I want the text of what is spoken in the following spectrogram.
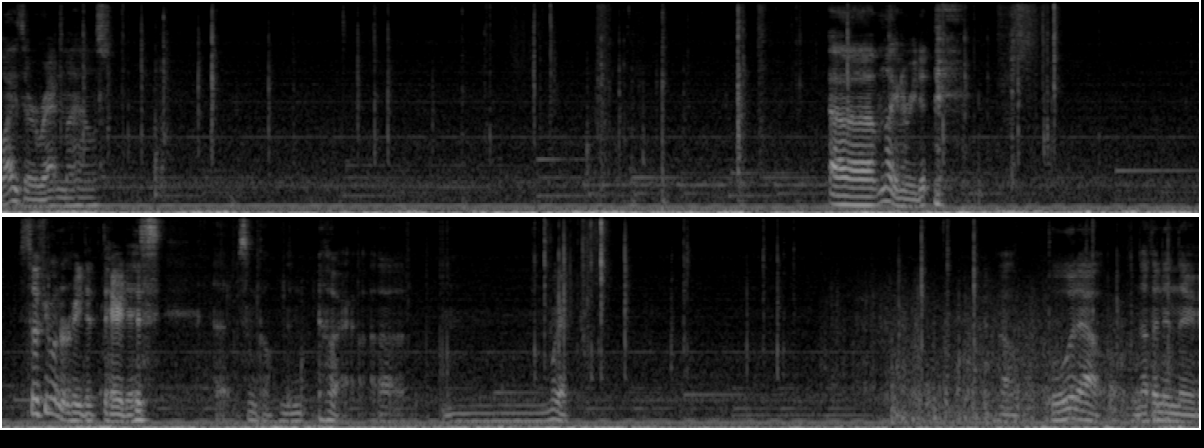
Why is there a rat in my house? Uh, I'm not gonna read it. so if you want to read it, there it is. Uh, some compliment. Uh, mm, okay. Oh, pull it out. Nothing in there.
